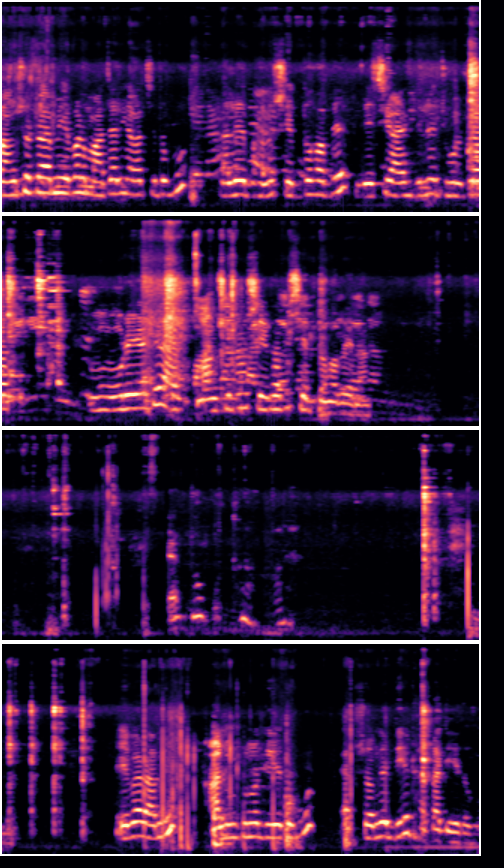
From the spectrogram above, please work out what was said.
মাংসটা আমি এবার মাঝারি আঁচে দেবো। তাহলে ভালো সেদ্ধ হবে। বেশি আঁচ দিলে ঝোলটা মরে যাবে আর মাংসটা সেভাবে সেদ্ধ হবে না। এবার আমি আলুগুলো দিয়ে দেবো, একসঙ্গে দিয়ে ঢাকা দিয়ে দেবো।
